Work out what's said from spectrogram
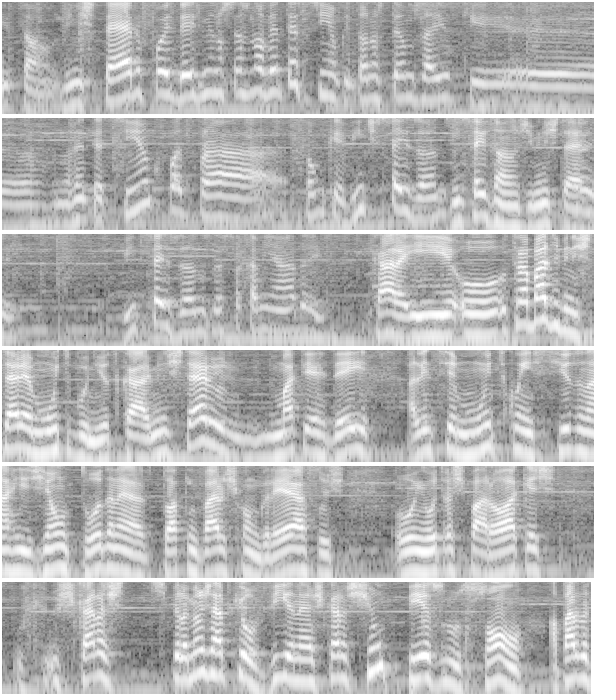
Então, o Ministério foi desde 1995, então nós temos aí o que? 95 pode pra. São o quê? 26 anos. 26 anos de ministério. aí. 26 anos nessa caminhada aí. Cara, e o, o trabalho de ministério é muito bonito, cara. O Ministério Mater Dei, além de ser muito conhecido na região toda, né? Toca em vários congressos ou em outras paróquias. Os, os caras, pelo menos na época que eu via, né? Os caras tinham um peso no som, uma parada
